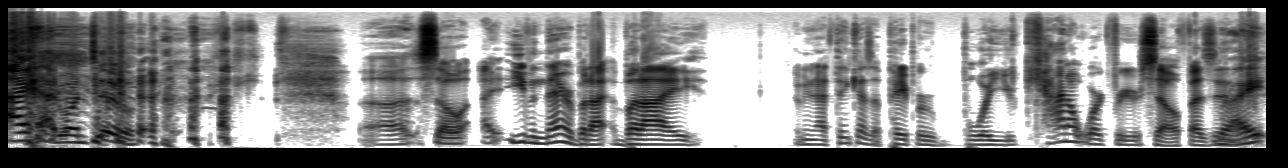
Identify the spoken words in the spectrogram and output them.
I had one too. Uh, so I, even there, but I, but I, I mean, I think as a paper boy, you kind of work for yourself, as in right.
